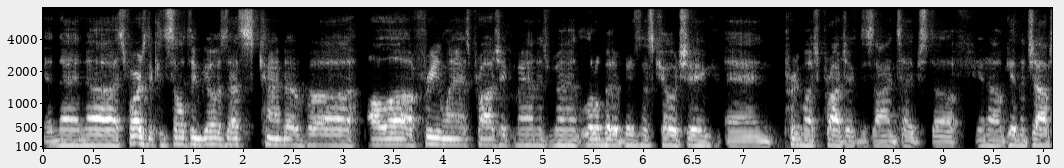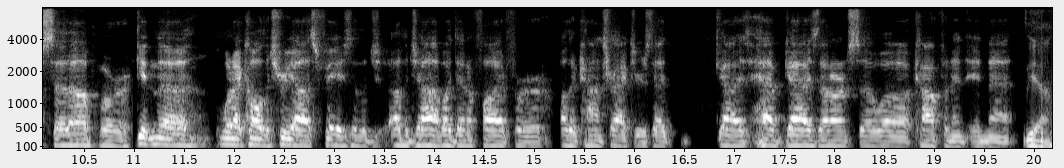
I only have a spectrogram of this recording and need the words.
and then uh, as far as the consulting goes, that's kind of uh, all freelance freelance project management, a little bit of business coaching, and pretty much project design type stuff. You know, getting the job set up or getting the what I call the triage phase of the of the job identified for other contractors that guys have guys that aren't so uh, confident in that. Yeah.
